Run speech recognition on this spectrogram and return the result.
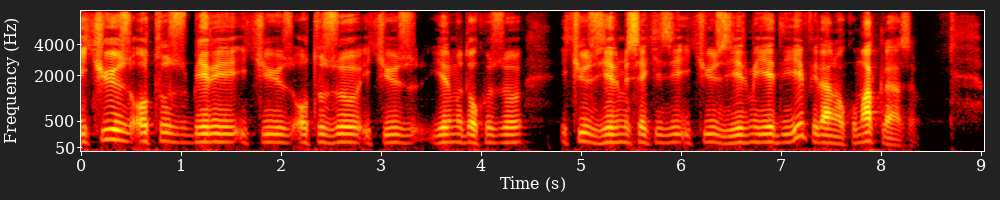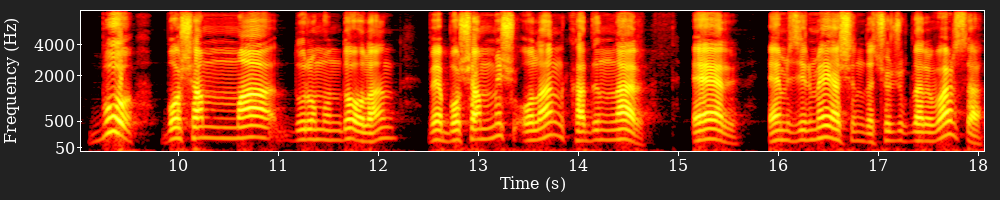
231'i, 230'u, 229'u, 228'i, 227'yi filan okumak lazım. Bu boşanma durumunda olan ve boşanmış olan kadınlar eğer emzirme yaşında çocukları varsa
